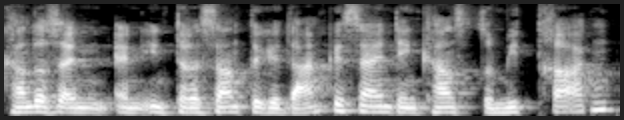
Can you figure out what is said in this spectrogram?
kann das ein, ein interessanter Gedanke sein, den kannst du mittragen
